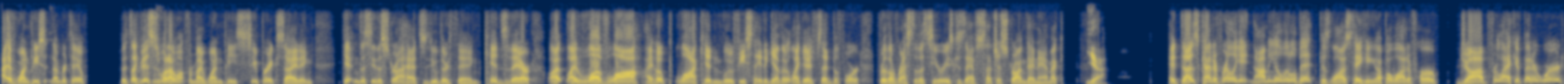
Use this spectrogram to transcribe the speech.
I have One Piece at number two. It's like this is what I want from my One Piece. Super exciting. Getting to see the Straw Hats do their thing. Kids there. I, I love Law. I hope Law, Kid, and Luffy stay together, like I've said before, for the rest of the series because they have such a strong dynamic. Yeah. It does kind of relegate Nami a little bit because Law's taking up a lot of her job, for lack of a better word.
